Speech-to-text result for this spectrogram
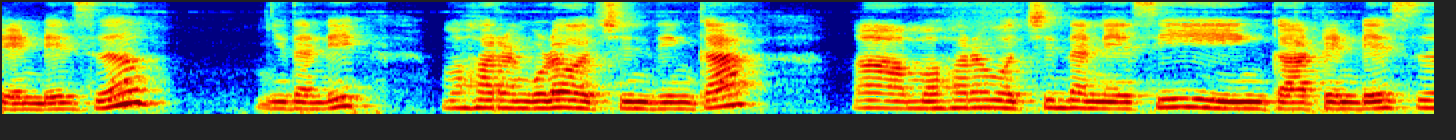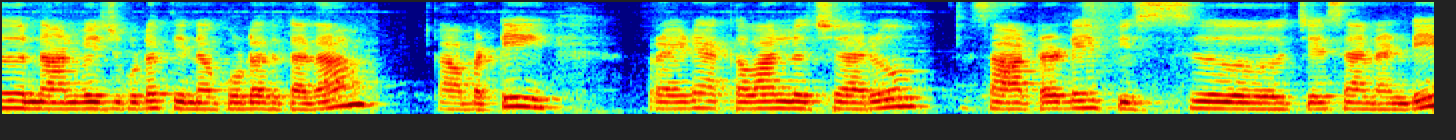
టెన్ డేస్. ఇదండి మొహరం కూడా వచ్చింది ఇంకా. మొహరం వచ్చిందనేసి ఇంకా టెన్ డేస్ నాన్ వెజ్ కూడా తినకూడదు కదా. కాబట్టి ఫ్రైడే అక్క వాళ్ళు వచ్చారు. సాటర్డే ఫిష్ చేశానండి.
